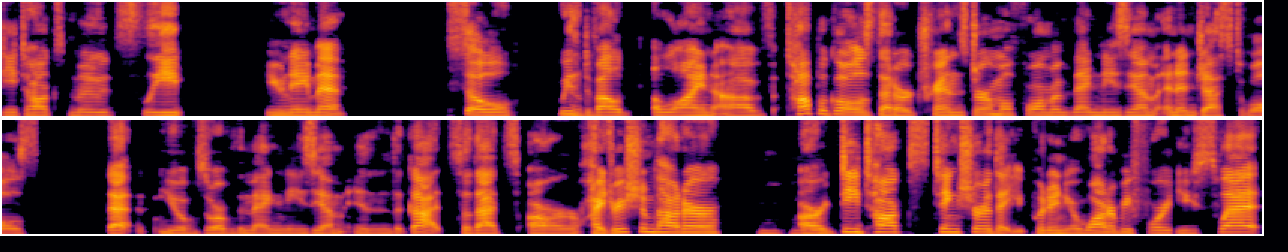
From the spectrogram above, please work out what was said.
detox, mood, sleep, you name it. So, We've developed a line of topicals that are transdermal form of magnesium and ingestibles that you absorb the magnesium in the gut. So that's our hydration powder, mm-hmm. our detox tincture that you put in your water before you sweat,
